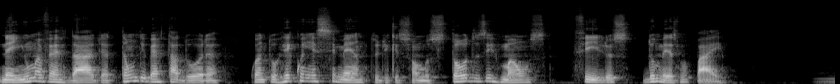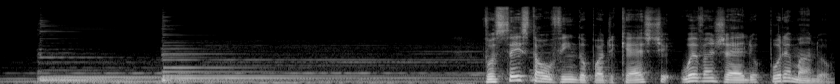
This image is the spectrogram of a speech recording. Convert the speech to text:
Nenhuma verdade é tão libertadora quanto o reconhecimento de que somos todos irmãos, filhos do mesmo Pai. Você está ouvindo o podcast O Evangelho por Emmanuel,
